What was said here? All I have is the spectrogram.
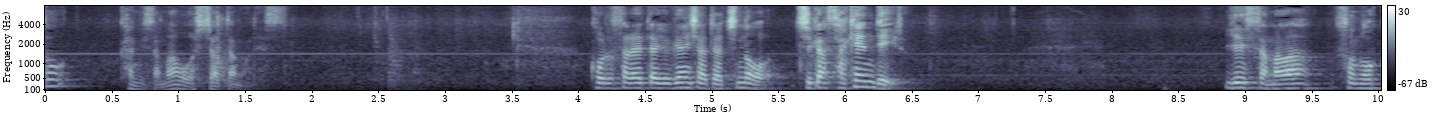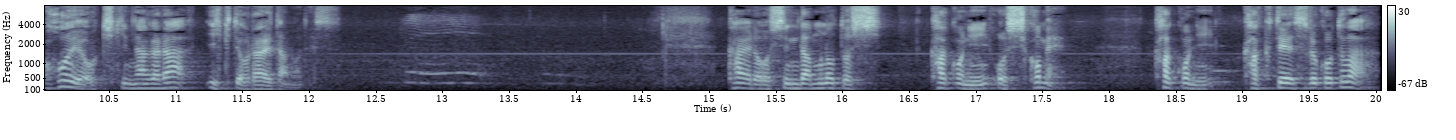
と神様はおっしゃったのです。殺された預言者たちの血が叫んでいる。イエス様はその声を聞きながら生きておられたのです。彼らを死んだ者とし過去に押し込め過去に確定することは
